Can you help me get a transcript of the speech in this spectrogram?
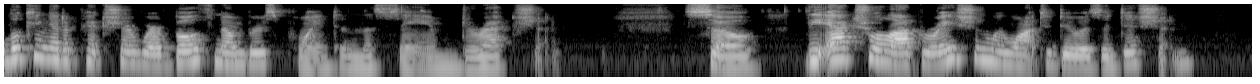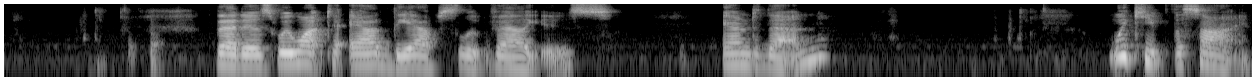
looking at a picture where both numbers point in the same direction. So the actual operation we want to do is addition. That is, we want to add the absolute values. And then we keep the sign,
